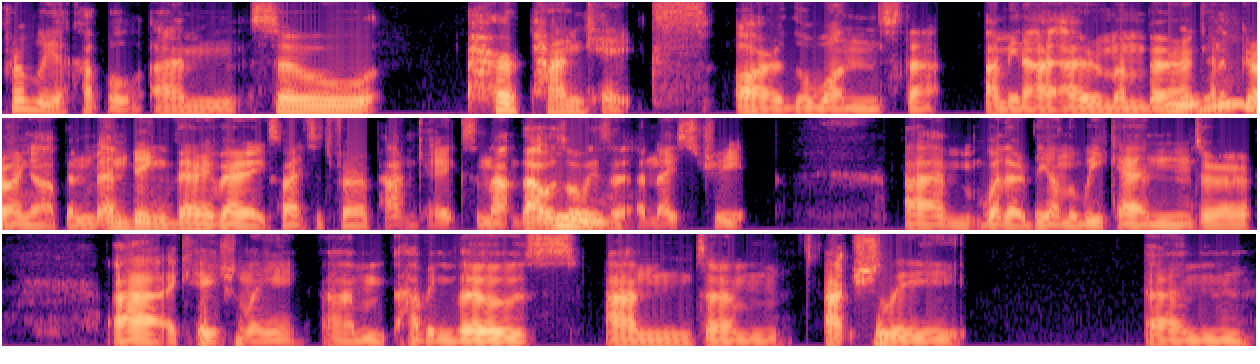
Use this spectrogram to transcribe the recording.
probably a couple. Um so her pancakes are the ones that I mean, I, I remember mm-hmm. kind of growing up and, and being very, very excited for her pancakes, and that, that was always mm. a, a, nice treat, um, whether it be on the weekend or uh, occasionally um, having those. And um, actually, um,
